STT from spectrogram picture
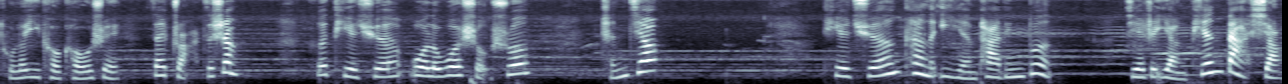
吐了一口口水在爪子上，和铁拳握了握手，说：“成交。”铁拳看了一眼帕丁顿。接着仰天大笑：“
